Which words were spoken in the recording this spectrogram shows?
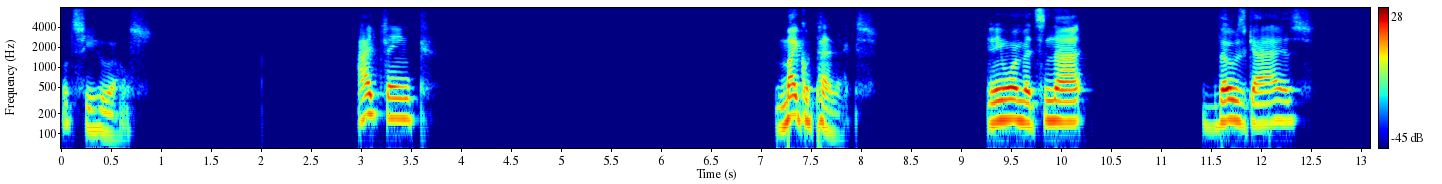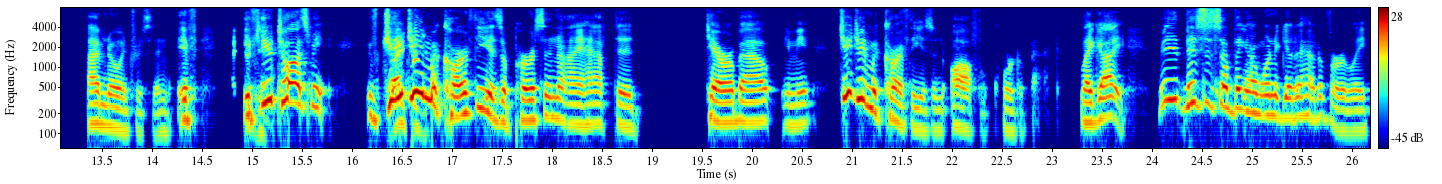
let's see who else. I think Michael Penix. Anyone that's not those guys, I have no interest in. If if you toss me, if JJ McCarthy is a person I have to care about, I mean, JJ McCarthy is an awful quarterback. Like I, this is something I want to get ahead of early.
